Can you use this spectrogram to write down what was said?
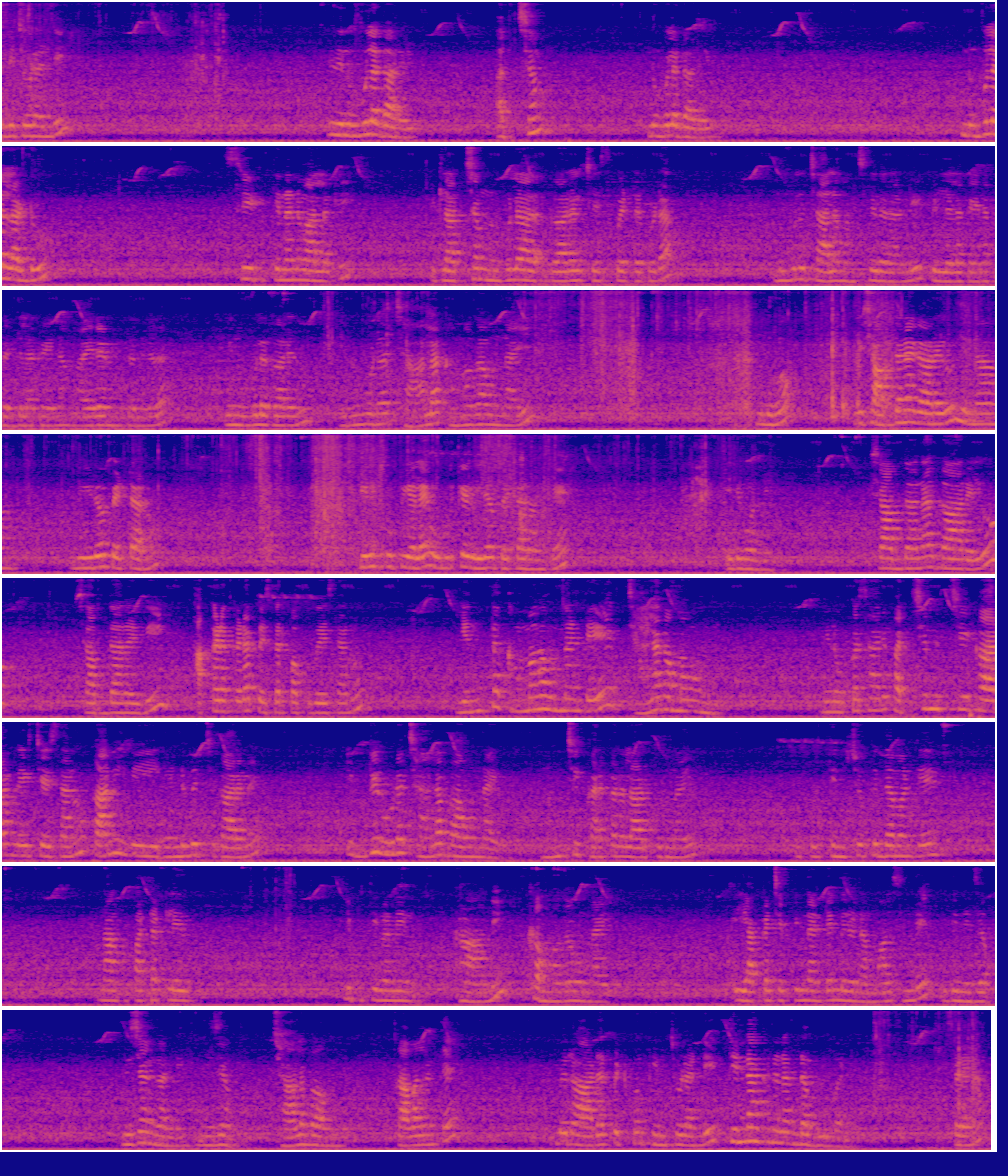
ఇది చూడండి. ఇది నువ్వుల గారెలు. అచ్చం నువ్వుల గారెలు. నువ్వుల లడ్డు. స్వీట్ తినని వాళ్ళకి ఇట్లా అచ్చం నువ్వుల గారెలు చేసి పెట్టే కూడా నువ్వులు చాలా మంచిది కదండి. పిల్లలకైనా పెద్దలకైనా ఐరన్ ఉంటుంది కదా. ఈ నువ్వుల గారెలు ఇవి కూడా చాలా కమ్మగా ఉన్నాయి. ఇదిగో. ఈ శాబ్దన గారెలు నిన్న వీడియో పెట్టాను. తిని చూపించలే ఊరికే వీడియో పెట్టాను అంటే ఇదిగోండి. శాబ్దాన గారెలు శాబ్దాన ఇవి. అక్కడక్కడ పెసరపప్పు వేశాను. ఎంత కమ్మగా ఉందంటే చాలా కమ్మగా ఉంది. నేను ఒక్కసారి పచ్చిమిర్చి కారం వేసి చేశాను కానీ ఇది ఎండుమిర్చి కారమే. ఇవి కూడా చాలా బాగున్నాయి. మంచి కరకరలాడుతున్నాయి. ఇప్పుడు తిని చూపిద్దామంటే నాకు పట్టట్లేదు. ఇప్పుడు తినలేను. కానీ కమ్మగా ఉన్నాయి. ఈ అక్క చెప్పిందంటే మీరు నమ్మాల్సిందే. ఇది నిజం. నిజంగా అండి నిజం. చాలా బాగుంది. కావాలంటే మీరు ఆర్డర్ పెట్టుకొని తిని చూడండి. తిన్నాకనే నాకు డబ్బులు ఇవ్వండి. సరేనా?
